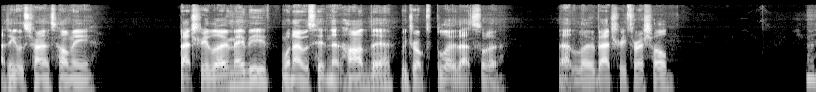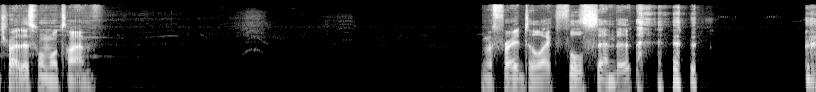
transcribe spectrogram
I think it was trying to tell me battery low maybe when I was hitting it hard there. We dropped below that sort of that low battery threshold. I'm gonna try this one more time. I'm afraid to like full send it. Let's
